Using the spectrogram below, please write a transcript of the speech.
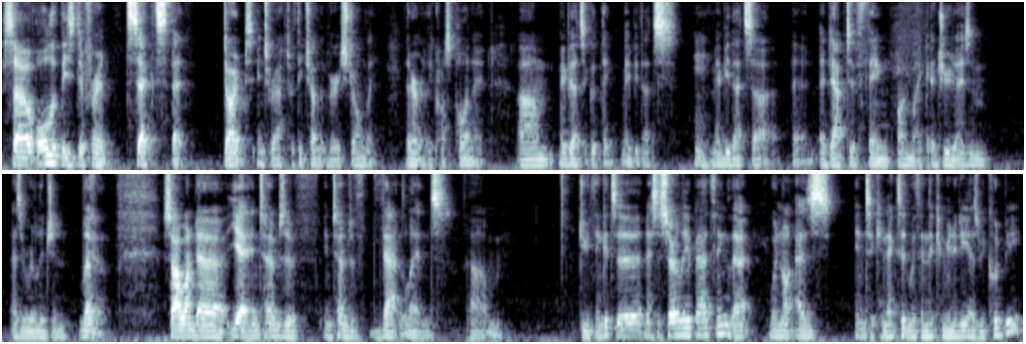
So all of these different sects that don't interact with each other very strongly, they don't really cross pollinate. Um, maybe that's a good thing. Maybe that's Hmm. maybe that's a, an adaptive thing on like a Judaism as a religion level. Yeah. So I wonder, yeah, in terms of in terms of that lens, um, do you think it's a necessarily a bad thing that we're not as interconnected within the community as we could be,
